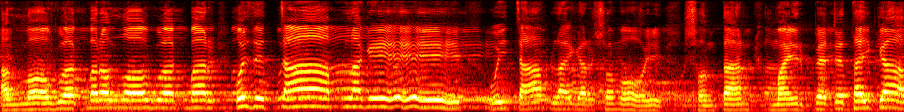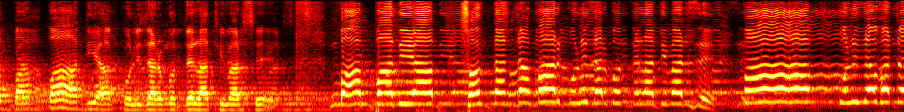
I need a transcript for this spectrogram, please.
আল্লাহু আকবার আল্লাহু আকবার, ওই যে চাপ লাগে। ওই চাপ লাগার সময় সন্তান মায়ের পেটে থাইকা বাম পা দিয়া কলিজার মধ্যে লাথি মারছে। বাম পা দিয়া সন্তানটা মার কলিজার মধ্যে লাথি মারছে। মা! কলিজা ফাটা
